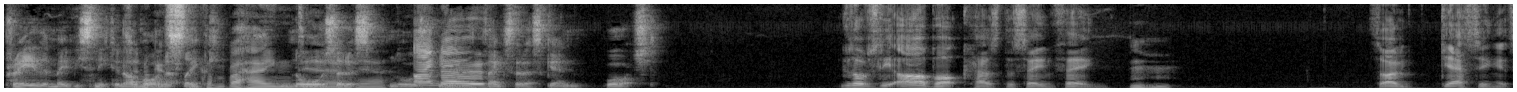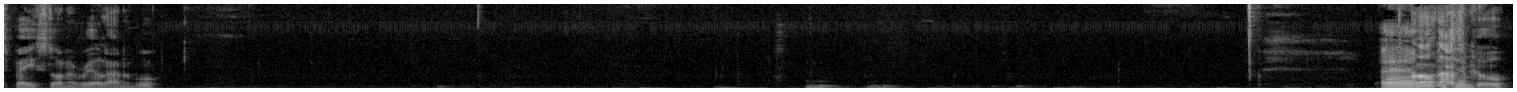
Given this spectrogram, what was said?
prey that might be sneaking up So it on it, like sneak up behind, knows yeah, that it's yeah. knows, I yeah, know. thinks that it's getting watched. Because obviously Arbok has the same thing. Mm-hmm. So I'm guessing it's based on a real animal. Um, oh, that's term- cool.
